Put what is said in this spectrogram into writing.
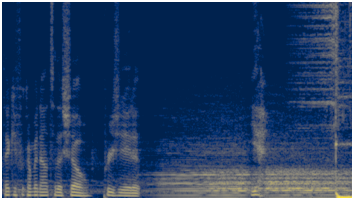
Thank you for coming out to the show. Appreciate it. Yeah.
